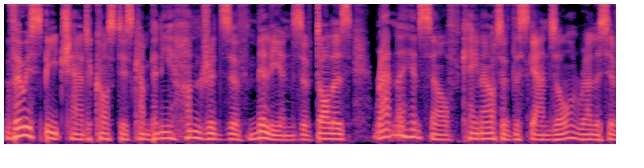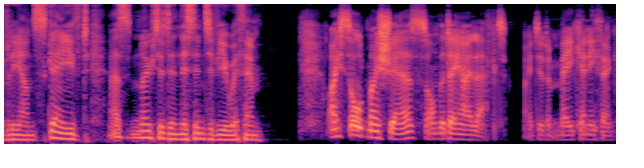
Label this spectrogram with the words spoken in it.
Though his speech had cost his company hundreds of millions of dollars, Ratner himself came out of the scandal relatively unscathed, as noted in this interview with him. I sold my shares on the day I left. I didn't make anything.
